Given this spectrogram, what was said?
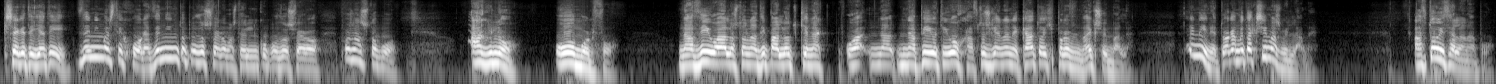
Ξέρετε γιατί; Δεν είμαστε χώρα. Δεν είναι το ποδόσφαιρο μας το ελληνικό ποδόσφαιρο. Πώς να σας το πω; Αγνό. Όμορφο. Να δει ο άλλος τον αντίπαλό του και να, να, να πει ότι όχι, αυτός για να είναι κάτω έχει πρόβλημα. Έξω η μπάλα. Δεν είναι. Τώρα μεταξύ μας μιλάμε. Αυτό ήθελα να πω.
